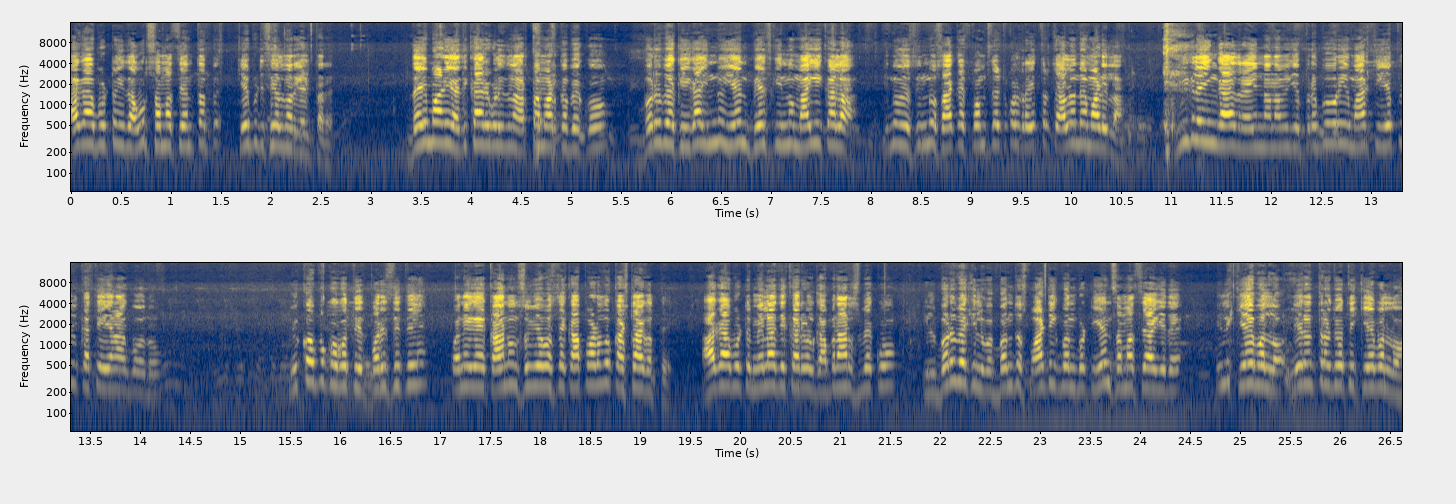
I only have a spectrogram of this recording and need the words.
ಹಾಗಾಗ್ಬಿಟ್ಟು ಇದು ಅವ್ರ ಸಮಸ್ಯೆ ಅಂತ ಕೆ ಪಿ ಟಿ ಸಿ ಎಲ್ನವ್ರು ಹೇಳ್ತಾರೆ. ದಯಮಾಡಿ ಅಧಿಕಾರಿಗಳು ಇದನ್ನು ಅರ್ಥ ಮಾಡ್ಕೋಬೇಕು. ಬರಬೇಕು. ಈಗ ಇನ್ನೂ ಏನು ಬೇಸಿಗೆ, ಇನ್ನೂ ಮಾಗಿ ಕಾಲ. ಇನ್ನೂ ಇನ್ನೂ ಸಾಕಷ್ಟು ಪಂಪ್ ಸೆಟ್ಗಳು ರೈತರು ಚಾಲನೆ ಮಾಡಿಲ್ಲ. ಈಗಲೇ ಹಿಂಗಾದ್ರೆ ಇನ್ನು ನಮಗೆ ಫೆಬ್ರವರಿ ಮಾರ್ಚ್ ಏಪ್ರಿಲ್ ಕತೆ ಏನಾಗ್ಬೋದು? ವಿಕೋಪಕ್ಕೆ ಹೋಗುತ್ತೆ ಪರಿಸ್ಥಿತಿ. ಕೊನೆಗೆ ಕಾನೂನು ಸುವ್ಯವಸ್ಥೆ ಕಾಪಾಡೋದು ಕಷ್ಟ ಆಗುತ್ತೆ. ಹಾಗಾಗ್ಬಿಟ್ಟು ಮೇಲಾಧಿಕಾರಿಗಳು ಗಮನ ಹರಿಸ್ಬೇಕು. ಇಲ್ಲಿ ಬರಬೇಕು. ಇಲ್ಲಿ ಬಂದು ಸ್ಪಾಟಿಗೆ ಬಂದ್ಬಿಟ್ಟು ಏನು ಸಮಸ್ಯೆ ಆಗಿದೆ? ಇಲ್ಲಿ ಕೇಬಲ್ಲು, ನಿರಂತರ ಜ್ಯೋತಿ ಕೇಬಲ್ಲು.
